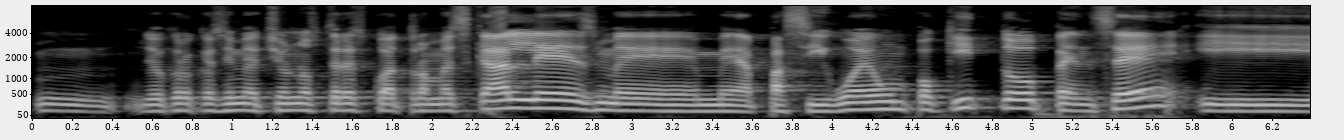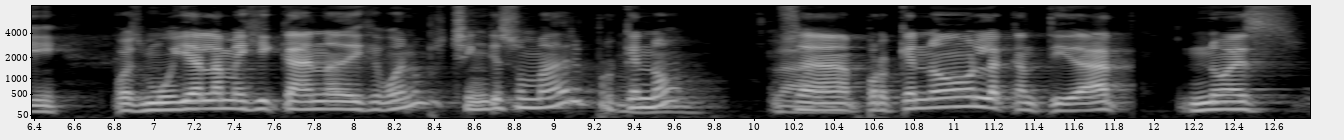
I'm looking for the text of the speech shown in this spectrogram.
Mm, yo creo que sí me eché unos 3, 4 mezcales, me, me apacigué un poquito, pensé y pues muy a la mexicana dije, bueno, pues chingue su madre, ¿por qué no? O sea, ¿por qué no? La cantidad no es,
